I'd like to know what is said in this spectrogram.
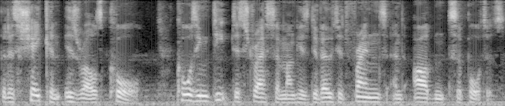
that has shaken Israel's core, causing deep distress among his devoted friends and ardent supporters.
